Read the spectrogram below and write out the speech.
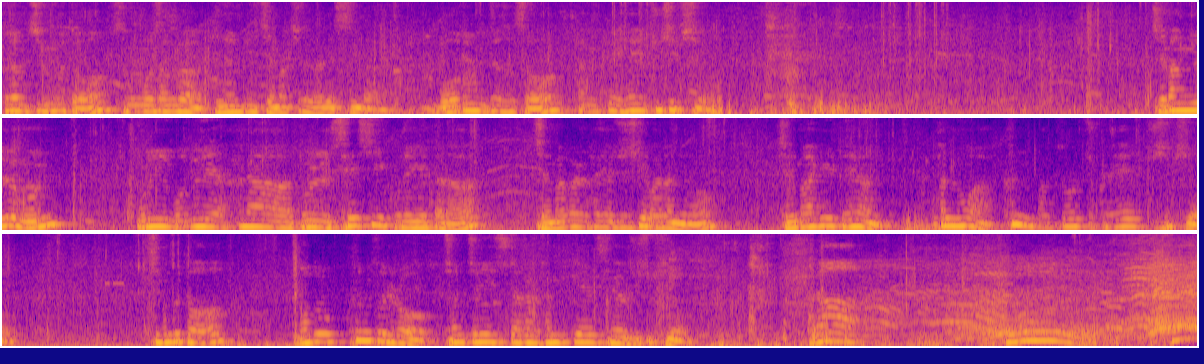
그럼 지금부터 승모상과 기념비 제막식을 하겠습니다. 모두 일어서서 함께 해 주십시오. 제막 요령은 우리 모두의 하나, 둘, 셋이 구령에 따라 제막을 하여 주시기 바라며 제막이 되면 환호와 큰 박수로 축하해 주십시오. 지금부터 모두 큰 소리로 천천히 숫자를 함께 세워 주십시오. 하나, 둘, 셋.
